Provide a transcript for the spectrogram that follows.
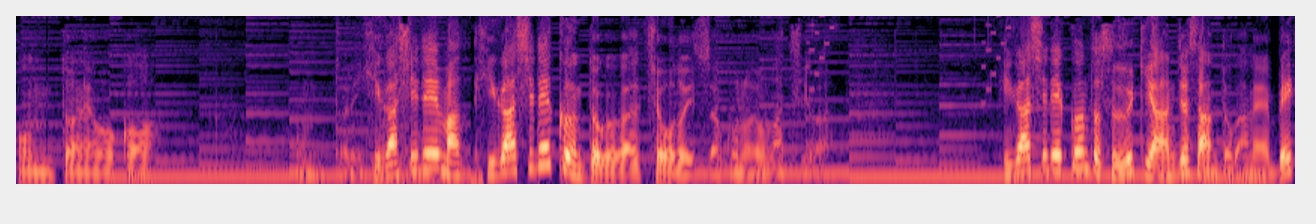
ほんとね、ここ。本当に。東出ま、東出くんとかがちょうどいいっすわ、この町は。東出くんと鈴木杏樹さんとかね、ベッ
